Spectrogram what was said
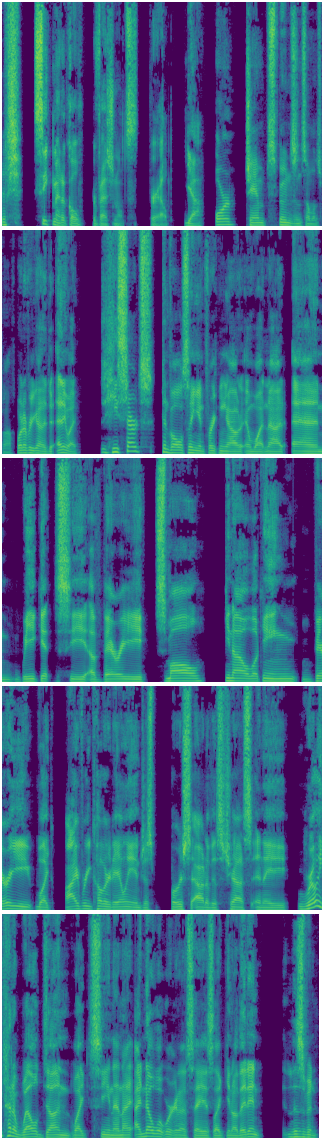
Seek medical professionals for help. Yeah. Or jam spoons in someone's mouth, whatever you got to do. Anyway, he starts convulsing and freaking out and whatnot. And we get to see a very small, penile looking, very like ivory colored alien just burst out of his chest in a really kind of well done like scene. And I, I know what we're to say is like, you know, they didn't this has been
